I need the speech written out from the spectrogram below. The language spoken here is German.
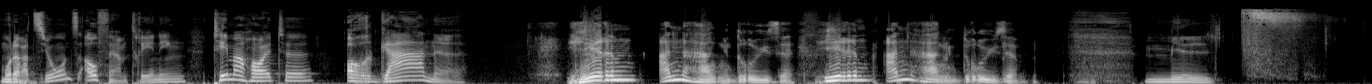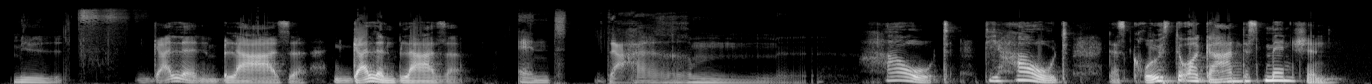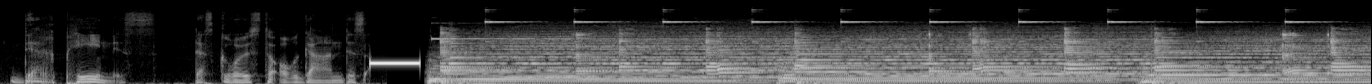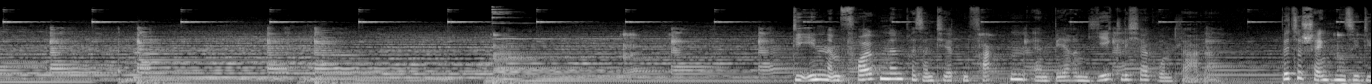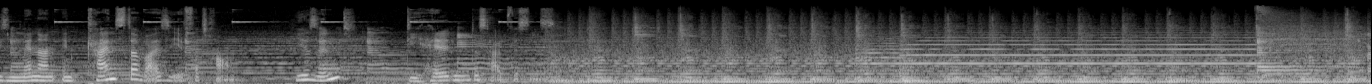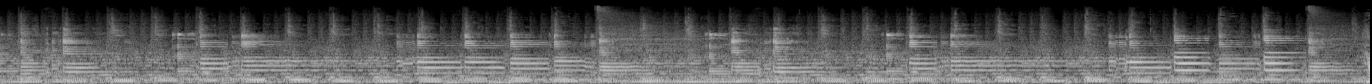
Moderationsaufwärmtraining. Thema heute Organe. Hirnanhangdrüse. Hirnanhangdrüse. Milz. Milz. Gallenblase. Gallenblase. Enddarm. Haut. Die Haut. Das größte Organ des Menschen. Der Penis. Das größte Organ des Die Ihnen im Folgenden präsentierten Fakten entbehren jeglicher Grundlage. Bitte schenken Sie diesen Männern in keinster Weise Ihr Vertrauen. Hier sind die Helden des Halbwissens.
